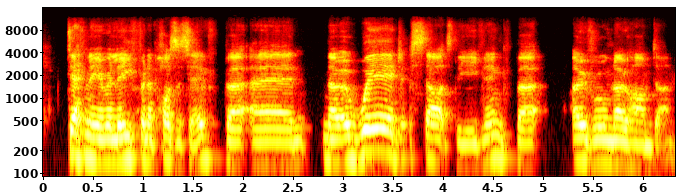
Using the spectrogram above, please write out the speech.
definitely a relief and a positive. But um, no, a weird start to the evening. But overall, no harm done.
